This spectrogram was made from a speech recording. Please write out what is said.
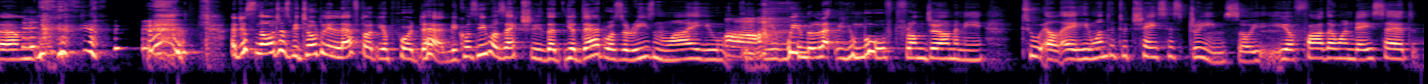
um, I just noticed we totally left out your poor dad because he was actually that your dad was the reason why you, you we you moved from Germany to LA. He wanted to chase his dreams. So your father one day said,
